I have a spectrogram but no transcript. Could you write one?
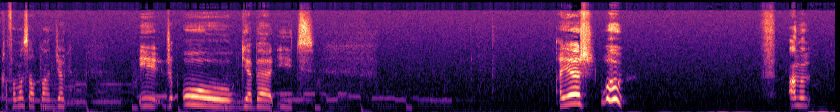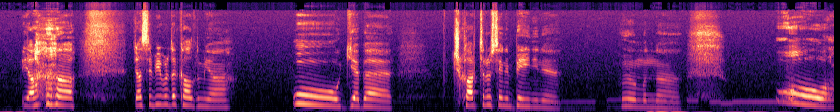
Kafama saplanacak. İyi. O geber it. Hayır. Woo. Anan. Ya. Justin Bieber'da kaldım ya. Oo geber. Çıkartırım senin beynini. Hımına. Oo.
